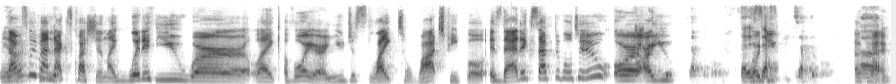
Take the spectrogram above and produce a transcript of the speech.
You know? That was be my next question. Like, what if you were like a voyeur and you just like to watch people? Is that acceptable too? Or are you acceptable? That is definitely you... acceptable. Okay.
